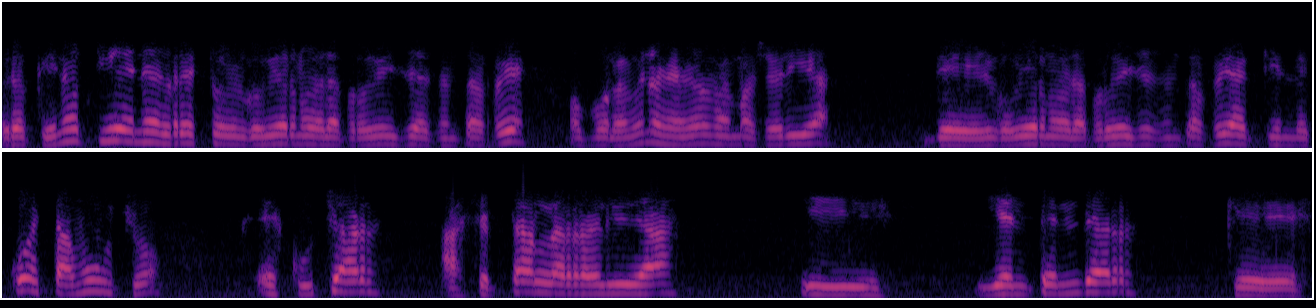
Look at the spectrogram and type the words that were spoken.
pero que no tiene el resto del gobierno de la provincia de Santa Fe, o por lo menos la enorme mayoría del gobierno de la provincia de Santa Fe, a quien le cuesta mucho escuchar, aceptar la realidad y, entender que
